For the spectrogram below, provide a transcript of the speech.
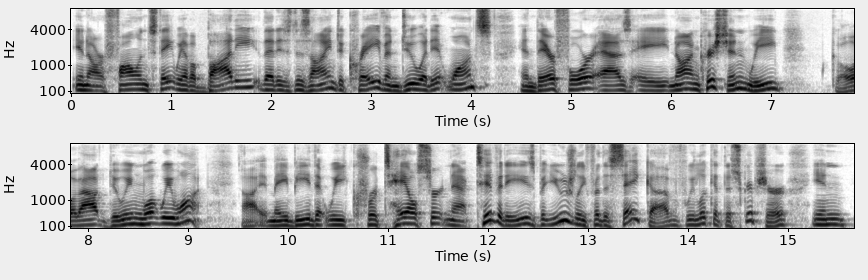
in our fallen state. We have a body that is designed to crave and do what it wants. And therefore, as a non Christian, we go about doing what we want. Uh, it may be that we curtail certain activities, but usually for the sake of, if we look at the scripture, in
